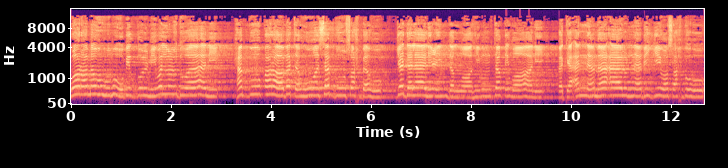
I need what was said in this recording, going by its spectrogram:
ورموهم بالظلم والعدوان حبوا قرابته وسبوا صحبه جدلان عند الله منتقضان فكأنما آل النبي وصحبه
